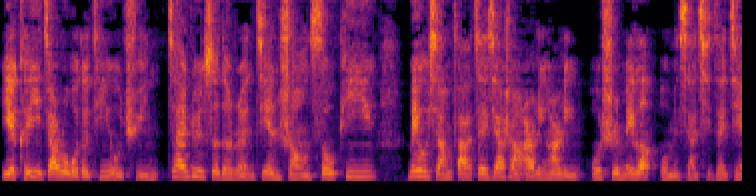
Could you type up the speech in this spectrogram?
也可以加入我的听友群，在绿色的软件上搜拼音“没有想法”，再加上二零二零，我是梅乐，我们下期再见。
